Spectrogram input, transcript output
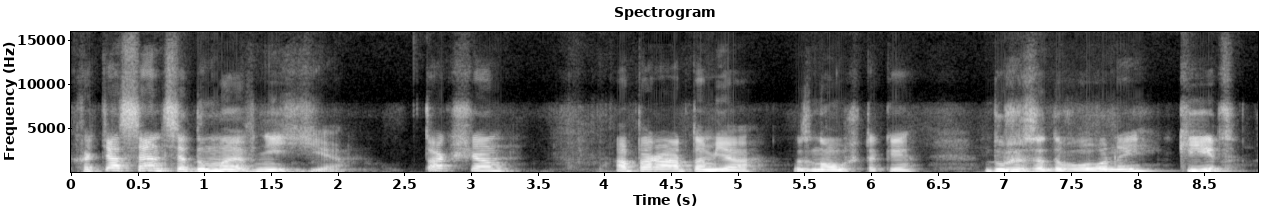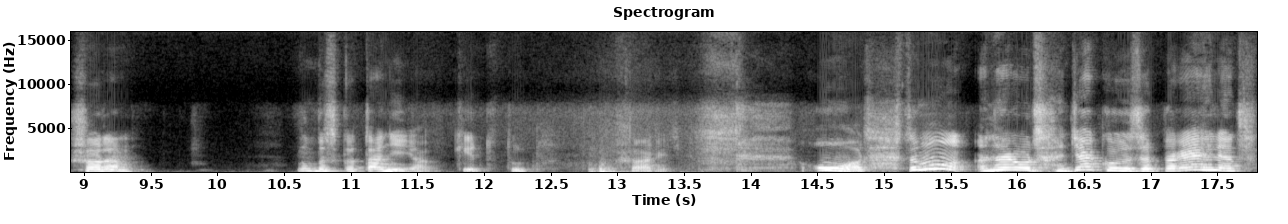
Хоча сенс, я думаю, в ній є. Так що апаратом я знову ж таки дуже задоволений. Кіт, що там? Ну, без кота ніяк. Кіт тут шарить. От. Тому, народ, дякую за перегляд.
